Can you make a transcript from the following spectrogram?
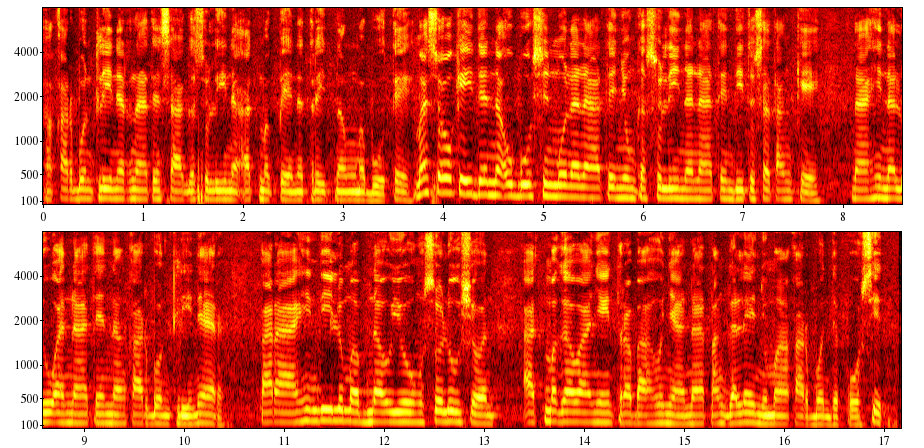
ah, carbon cleaner natin sa gasolina at mag-penetrate ng mabuti. Mas okay din na ubusin muna natin yung gasolina natin dito sa tangke na hinaluan natin ng carbon cleaner para hindi lumabnaw yung solution at magawa niya yung trabaho niya na tanggalin yung mga carbon deposit.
